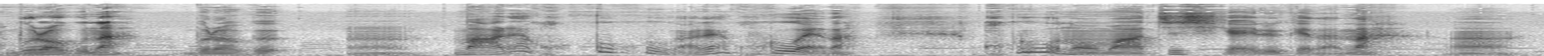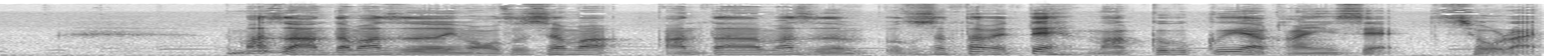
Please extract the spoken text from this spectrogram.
ー、ブログな、ブログ。うん。まあ、あれは国語、あれは国語やな。国語のまあ知識がいるけどな。うん。まずあんたまず今お年玉、あんたまずお年玉貯めて MacBook Air 会員制、将来。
